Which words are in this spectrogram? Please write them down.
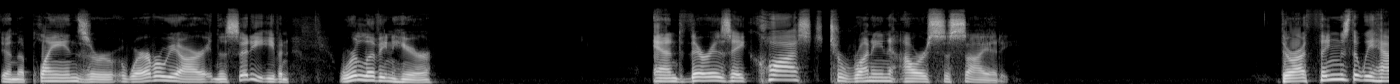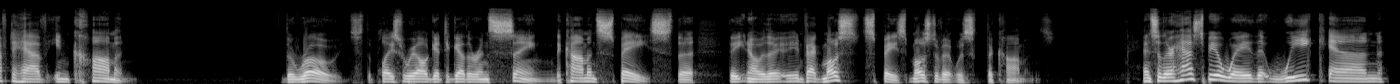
in the plains or wherever we are in the city. Even we're living here, and there is a cost to running our society. There are things that we have to have in common the roads, the place where we all get together and sing, the common space, the, the you know, the, in fact, most space, most of it was the commons. And so there has to be a way that we can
